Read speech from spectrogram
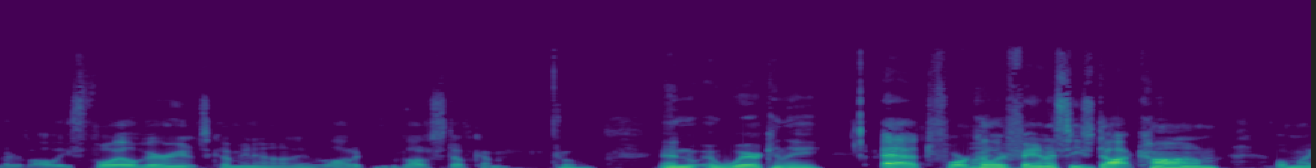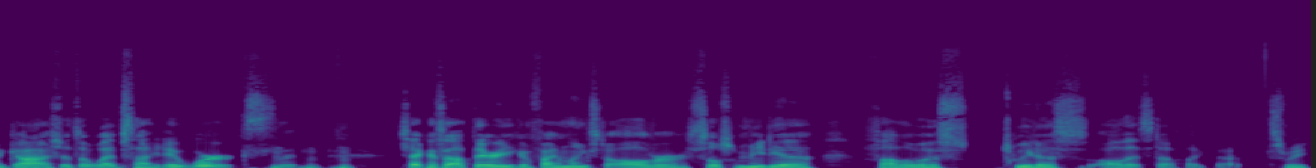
There's all these foil variants coming out. There's a lot of a lot of stuff coming. Cool. And where can they? At fourcolorfantasies.com. Oh my gosh, it's a website. It works. check us out there. You can find links to all of our social media. Follow us, tweet us, all that stuff like that. Sweet.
